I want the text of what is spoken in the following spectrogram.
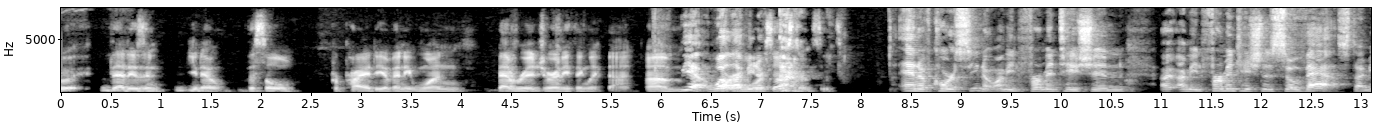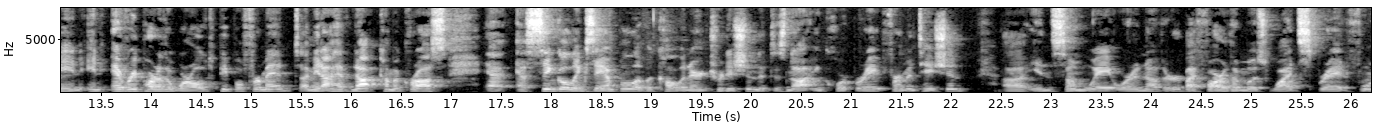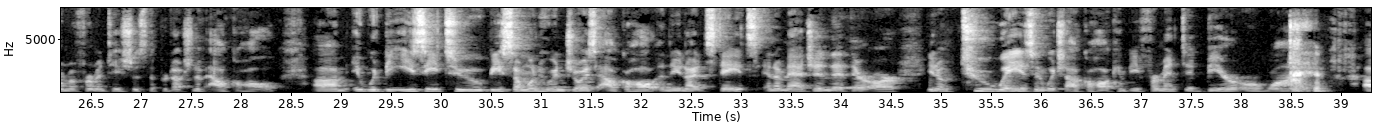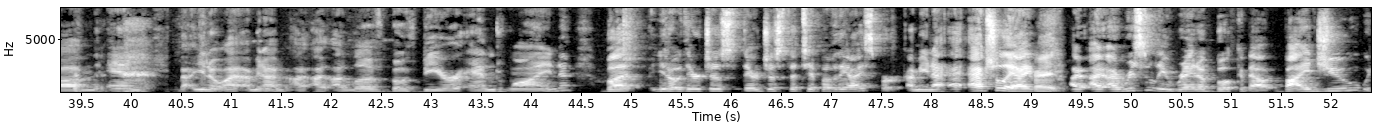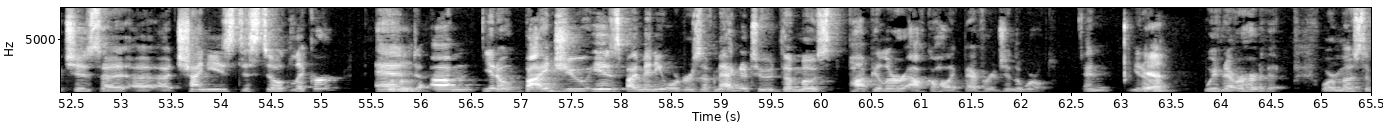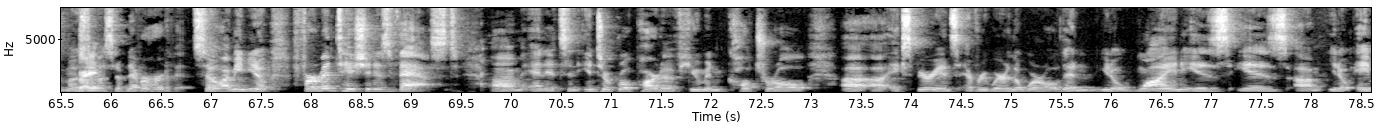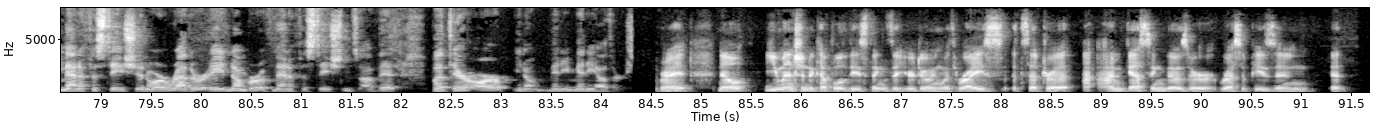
uh, that isn't you know the sole propriety of any one beverage or anything like that um, yeah well or, i mean substances and of course you know i mean fermentation I, mean, fermentation is so vast. I mean, in every part of the world, people ferment. I mean, I have not come across a, a single example of a culinary tradition that does not incorporate fermentation uh, in some way or another. By far, the most widespread form of fermentation is the production of alcohol. Um, it would be easy to be someone who enjoys alcohol in the United States and imagine that there are, you know, two ways in which alcohol can be fermented: beer or wine. Um, and you know, I, I mean, I, I, I love both beer and wine, but you know, they're just they're just the tip of the iceberg. I mean, I, actually, I, right. I, I recently read a book about baijiu, which is a, a, a Chinese distilled liquor. And mm-hmm. um, you know, baijiu is by many orders of magnitude the most popular alcoholic beverage in the world, and you know, yeah. we've never heard of it, or most of most right. of us have never heard of it. So, I mean, you know, fermentation is vast um, and it's an integral part of human cultural uh, uh, experience everywhere in the world. And you know, wine is is um, you know a manifestation, or rather, a number of manifestations of it. But there are you know many many others. Right. Now, you mentioned a couple of these things that you're doing with rice, etc. I'm guessing those are recipes in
